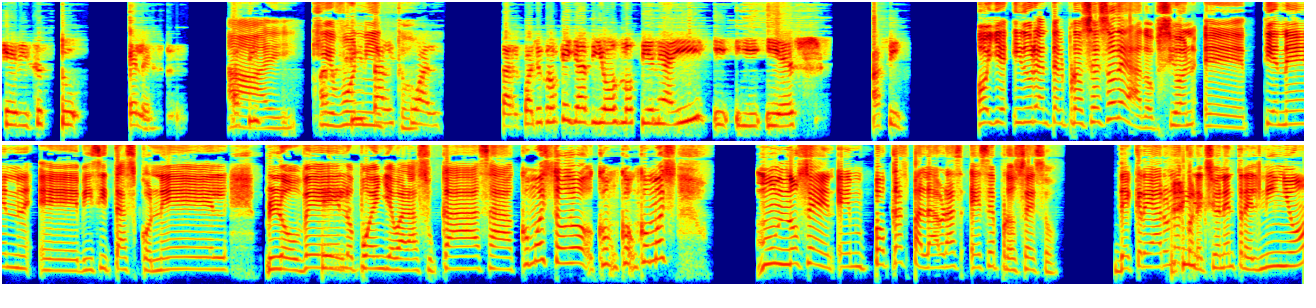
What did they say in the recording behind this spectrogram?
que dices tú, él es. Ay, qué bonito. Tal cual tal cual yo creo que ya Dios lo tiene ahí y, y, es así. Oye, y durante el proceso de adopción, eh, ¿tienen eh, visitas con él? ¿Lo ven? ¿Lo pueden llevar a su casa? ¿Cómo es todo? ¿Cómo, cómo es, no sé, en, pocas palabras, ese proceso de crear una conexión entre el niño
